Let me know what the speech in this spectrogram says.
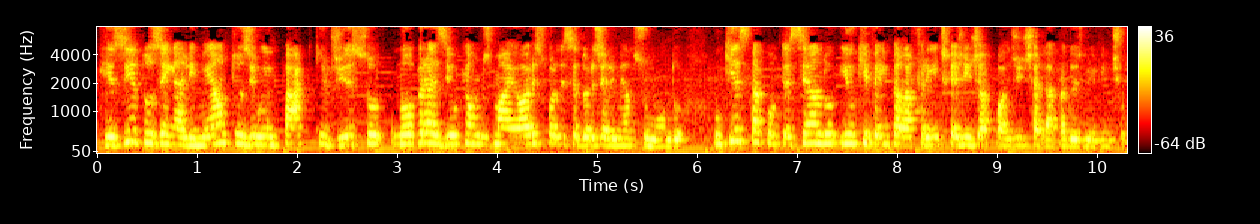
resíduos em alimentos e o impacto disso no Brasil, que é um dos maiores fornecedores de alimentos do mundo. O que está acontecendo e o que vem pela frente que a gente já pode enxergar para 2021?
